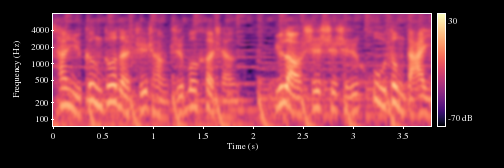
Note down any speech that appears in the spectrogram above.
参与更多的职场直播课程，与老师实时互动答疑。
